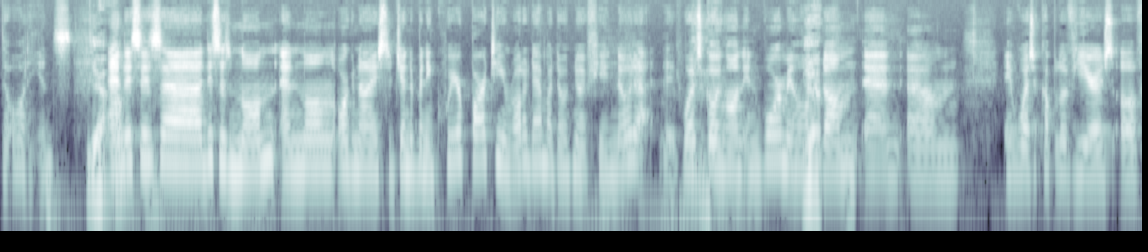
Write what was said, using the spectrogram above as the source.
the audience, yeah. and um, this is uh, this is non and non-organized gender bending queer party in Rotterdam. I don't know if you know that it was going on in Worm in Yeah. Rotterdam, and um, it was a couple of years of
